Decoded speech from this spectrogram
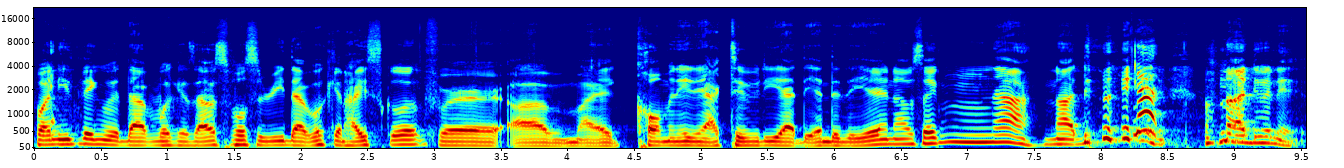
Funny thing with that book is I was supposed to read that book in high school for um, my culminating activity at the end of the year, and I was like, mm, nah, not doing it. I'm not doing it.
